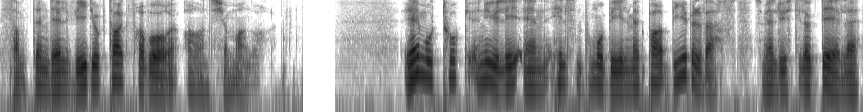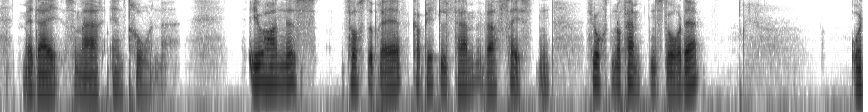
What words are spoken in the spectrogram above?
samt en del videoopptak fra våre arrangementer. Jeg mottok nylig en hilsen på mobilen med et par bibelvers som jeg har lyst til å dele med deg som er en troende. I Johannes første brev, kapittel 5, vers 16, 14 og 15 står det:" Og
